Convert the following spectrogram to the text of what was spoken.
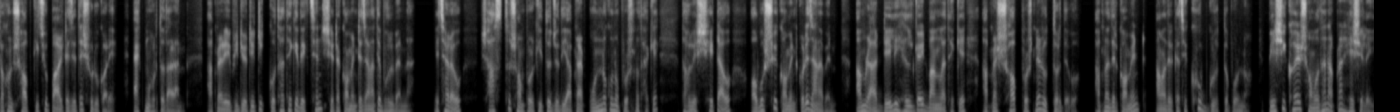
তখন সব কিছু পাল্টে যেতে শুরু করে। এক মুহূর্ত দাঁড়ান। আপনার এই ভিডিওটি ঠিক কোথা থেকে দেখছেন সেটা কমেন্টে জানাতে ভুলবেন না। এছাড়াও, স্বাস্থ্য সম্পর্কিত যদি আপনার অন্য কোনো প্রশ্ন থাকে, তাহলে সেটাও অবশ্যই কমেন্ট করে জানাবেন। আমরা ডেলি হেলথ গাইড বাংলা থেকে আপনার সব প্রশ্নের উত্তর দেব। আপনাদের কমেন্ট আমাদের কাছে খুব গুরুত্বপূর্ণ। পেশি ক্ষয়ের সমাধান আপনার হেসেলেই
